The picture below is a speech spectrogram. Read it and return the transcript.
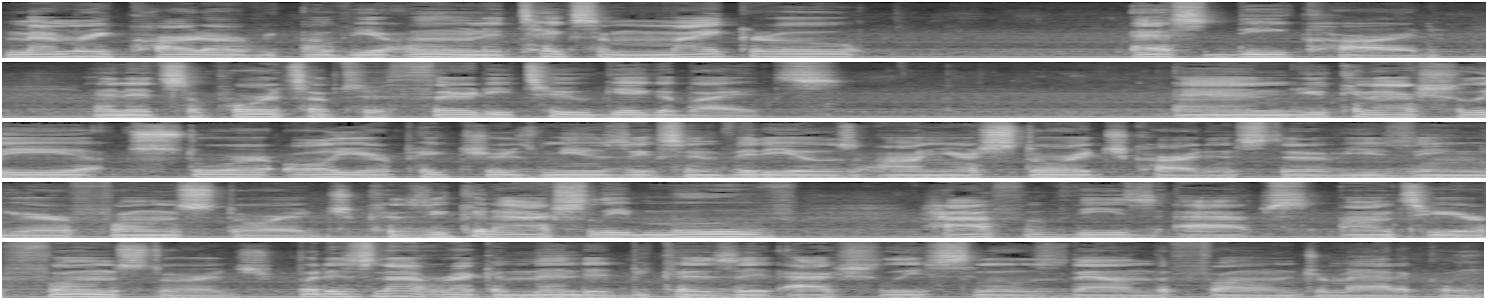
memory card of, of your own, it takes a micro SD card and it supports up to 32 gigabytes and you can actually store all your pictures, musics, and videos on your storage card instead of using your phone storage because you can actually move half of these apps onto your phone storage, but it's not recommended because it actually slows down the phone dramatically.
